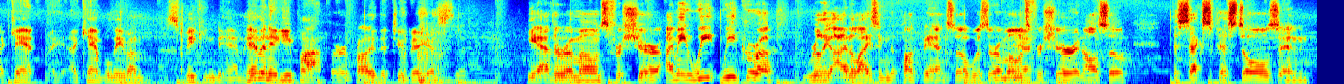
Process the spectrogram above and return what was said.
I can't I, I can't believe I'm speaking to him. Him and Iggy Pop are probably the two biggest. That, Yeah, the Ramones for sure. I mean, we we grew up really idolizing the punk band, so it was the Ramones Yeah. for sure, and also the Sex Pistols, and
